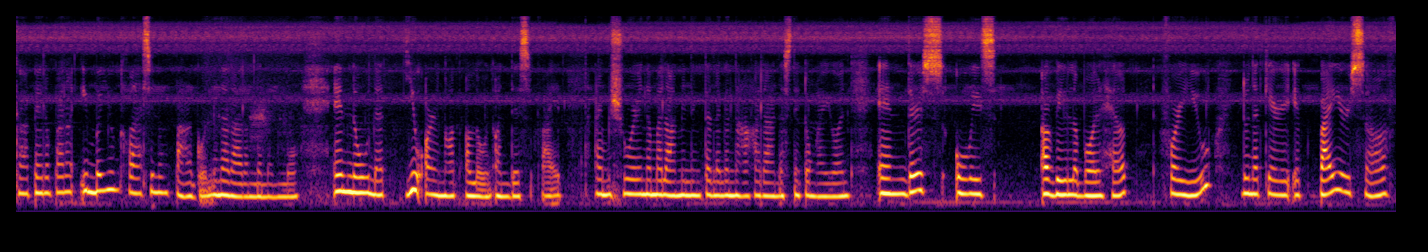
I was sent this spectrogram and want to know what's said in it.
ka, pero parang iba yung klase ng pagod na nararamdaman mo. And know that you are not alone on this fight. I'm sure na marami din talaga nakakaranas nito ngayon. And there's always available help for you. Do not carry it by yourself.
